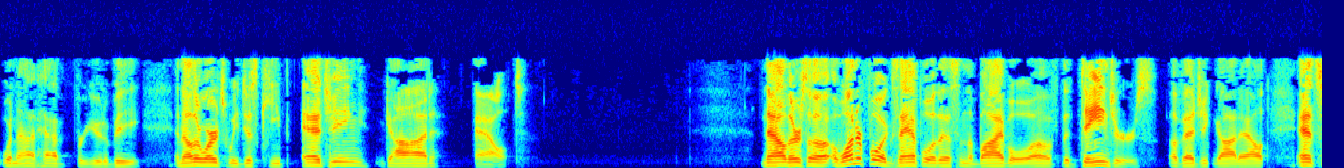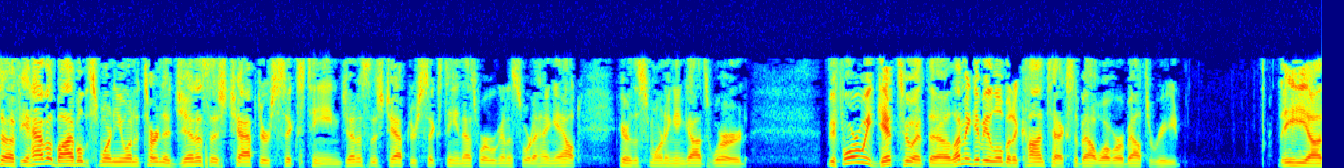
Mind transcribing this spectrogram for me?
would not have for you to be. In other words, we just keep edging God out. Now, there's a, a, wonderful example of this in the Bible of the dangers of edging God out. And so, if you have a Bible this morning, you want to turn to Genesis chapter 16. Genesis chapter 16, that's where we're going to sort of hang out here this morning in God's Word. Before we get to it, though, let me give you a little bit of context about what we're about to read. The uh,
